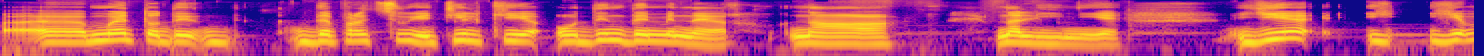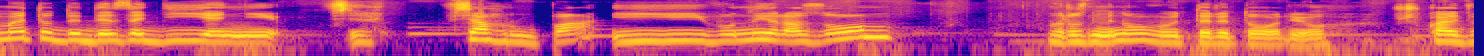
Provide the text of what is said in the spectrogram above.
е, методи, де працює тільки один демінер на, на лінії. Є, є методи, де задіяні вся, група, і вони разом розміновують територію, шукають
